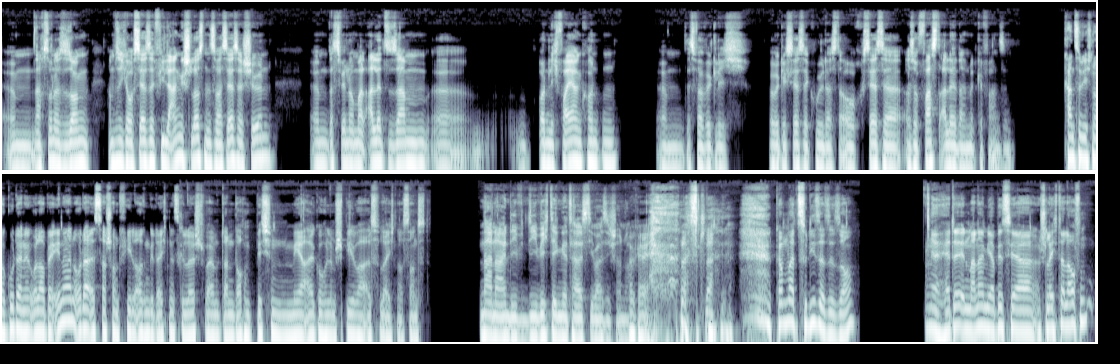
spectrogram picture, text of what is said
Ähm, nach so einer Saison haben sich auch sehr, sehr viele angeschlossen. Es war sehr, sehr schön, ähm, dass wir nochmal alle zusammen äh, ordentlich feiern konnten. Ähm, das war wirklich, war wirklich sehr, sehr cool, dass da auch sehr, sehr, also fast alle dann mitgefahren sind. Kannst du dich noch gut an den Urlaub erinnern oder ist da schon viel aus dem Gedächtnis gelöscht, weil dann doch ein bisschen mehr Alkohol im Spiel war als vielleicht noch sonst? Nein, nein, die, die wichtigen Details, die weiß ich schon noch. Okay, alles klar. Kommen wir zu dieser Saison. Hätte in Mannheim ja bisher schlechter laufen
